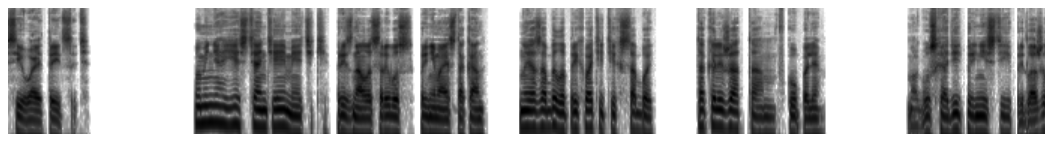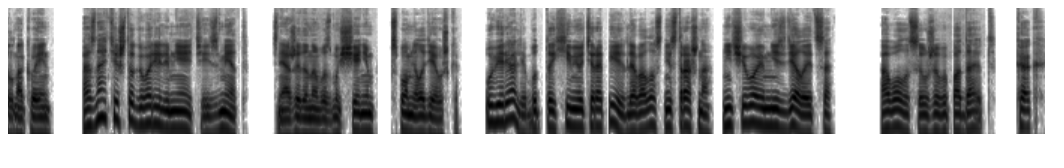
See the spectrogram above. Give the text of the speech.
CY-30. «У меня есть антиэметики», — призналась Рыбус, принимая стакан. «Но я забыла прихватить их с собой. Так и лежат там, в куполе». «Могу сходить принести», — предложил Маквейн. «А знаете, что говорили мне эти из мед?» С неожиданным возмущением вспомнила девушка. «Уверяли, будто химиотерапия для волос не страшна, ничего им не сделается, а волосы уже выпадают. Как?»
